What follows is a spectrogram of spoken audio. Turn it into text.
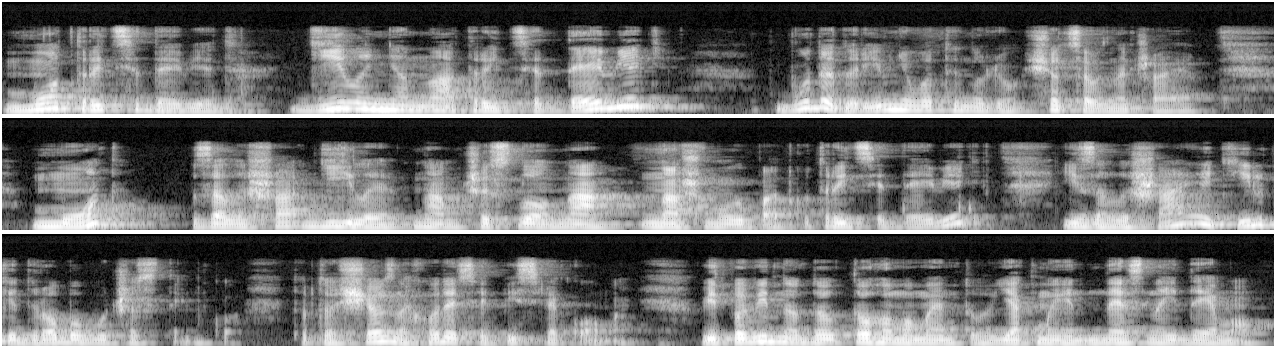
мо 39. Ділення на 39 буде дорівнювати нулю. Що це означає? Мод залиша, ділить нам число на в нашому випадку 39 і залишає тільки дробову частинку, тобто що знаходиться після коми. Відповідно до того моменту, як ми не знайдемо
